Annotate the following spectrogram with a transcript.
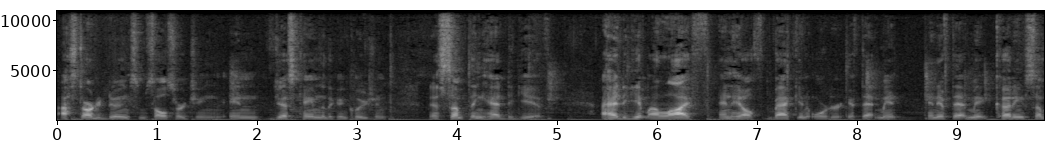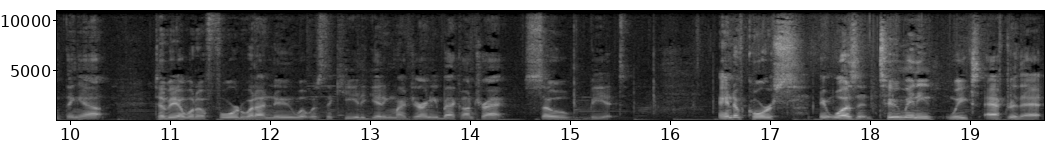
I started doing some soul searching and just came to the conclusion that something had to give. I had to get my life and health back in order if that meant and if that meant cutting something out to be able to afford what I knew what was the key to getting my journey back on track, so be it. And of course, it wasn't too many weeks after that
